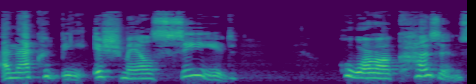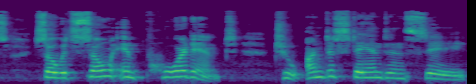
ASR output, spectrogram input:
and that could be ishmael's seed who are our cousins so it's so important to understand and see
